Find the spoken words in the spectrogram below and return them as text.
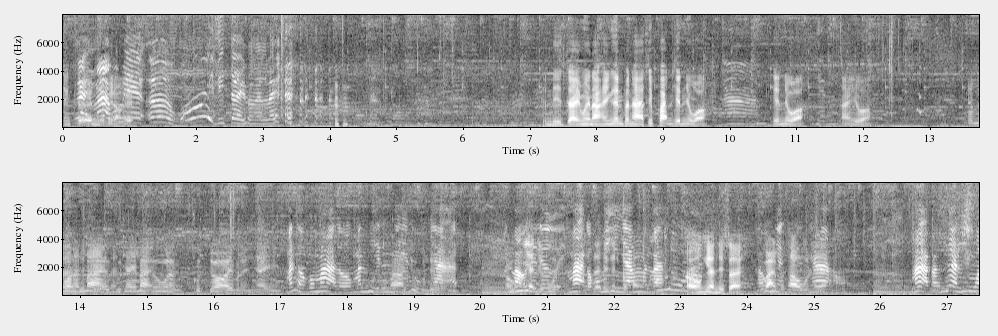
ยังเขินอยู่มากพี่น้องเอ้แม่ยเออ โอ้ย ดีใจเพื่อนเลยเป็นดีใจมื้อหน้าให้เงินเพิ่นหา10,000เห็นอยู่บ่อ่าเห็นอยู่บ่เห็นให้อยู่บ่จนวันนั้นมาผู้ใหญ่มากเออวันก็จอยวันนั้นใหญ่ มันเถอะบ่มาหรอกมันเห็นมาอยู่ถูคกนเดียวหยาดอืมมันเบาเรื่อยๆมากกับบ่มีอิหยังมันบ่เขาเฮียนอยู่ไสเขาบ้านเห็พ่นอเฒ่าคนนี้อืมมากกับเพื่อนหัว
